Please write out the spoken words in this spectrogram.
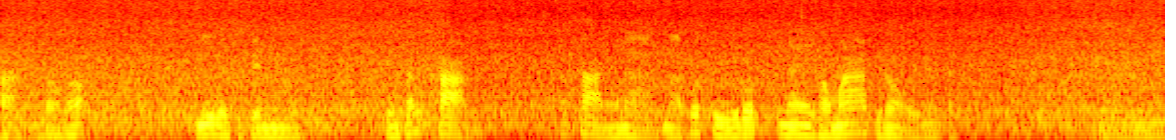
ข้างน้องเนาะนี่เลยจะเป็นเป็นทั้งข้างทั้งข้างนี่นะหน้าประตูรถไงเข้ามาพี่น้องเลยนะครับอืม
